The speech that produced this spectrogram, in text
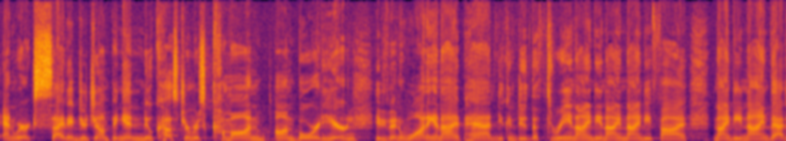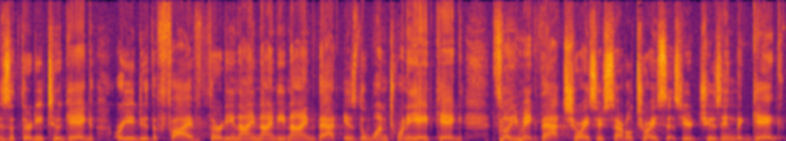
And we're excited you're jumping in. New customers, come on on board here. Mm-hmm. If you've been wanting an iPad, you can do the $399.95, 99. That is a 32 gig, or you do the $539.99. That is the 128 gig. So you make that choice. There's several choices. You're choosing the gig,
